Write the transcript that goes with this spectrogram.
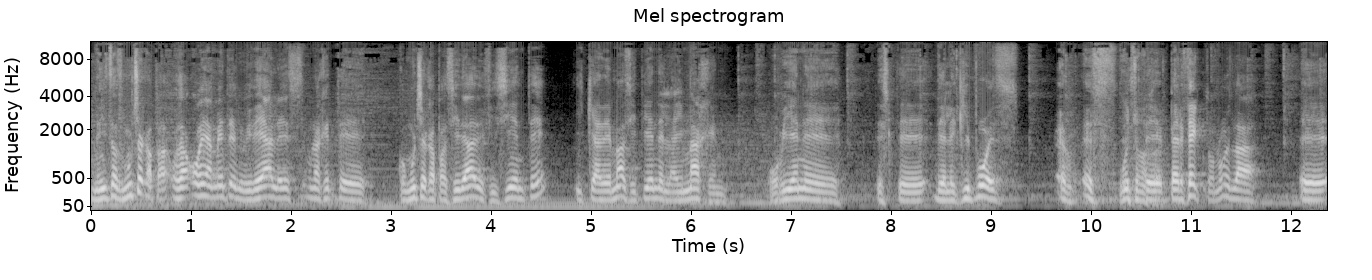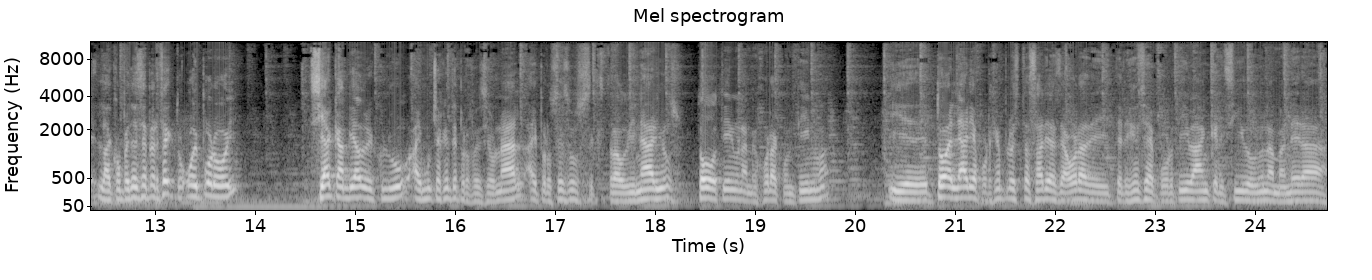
necesitas mucha capacidad, o sea, obviamente lo ideal es una gente con mucha capacidad, eficiente, y que además si tiene la imagen o viene este, del equipo es, es Mucho este, perfecto, ¿no? Es la, eh, la competencia perfecta. Hoy por hoy se ha cambiado el club, hay mucha gente profesional, hay procesos extraordinarios, todo tiene una mejora continua. Y eh, toda el área, por ejemplo, estas áreas de ahora de inteligencia deportiva han crecido de una manera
